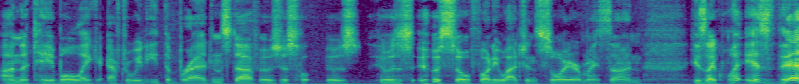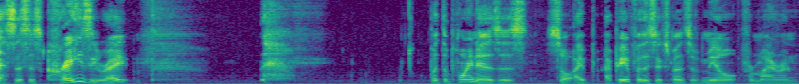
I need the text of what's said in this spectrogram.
on the table like after we'd eat the bread and stuff. It was just it was it was it was so funny watching Sawyer, my son. He's like, "What is this? This is crazy, right?" but the point is, is so I, I paid for this expensive meal for Myron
